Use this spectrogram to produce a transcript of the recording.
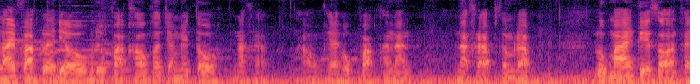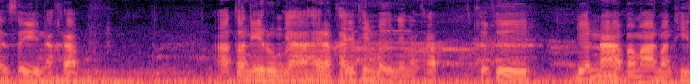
หลายฝักแล้วเดี๋ยวเดี๋ยวฝักเขาก็จะไม่โตนะครับ เอาแค่ 6 ฝักเท่านั้นนะครับสำหรับลูกไม้เกสรแฟนซีนะครับอตอนนี้ลุงยาให้ราคาที่หมื่นนึงนะครับ ก็คือเดือนหน้าประมาณวันที่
